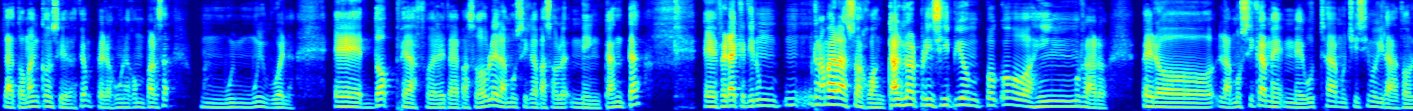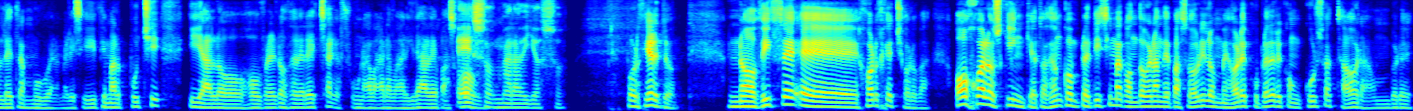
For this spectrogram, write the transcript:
la toma en consideración, pero es una comparsa muy, muy buena. Eh, dos pedazos de letra de paso doble, la música de paso doble me encanta. Es verdad que tiene un, un ramalazo a Juan Carlos al principio, un poco así muy raro, pero la música me, me gusta muchísimo y las dos letras muy buenas. Merecidísima al Pucci y a los obreros de derecha, que fue una barbaridad de paso doble. Eso es maravilloso. Por cierto, nos dice eh, Jorge Chorba. Ojo a los Kinky, actuación completísima con dos grandes pasos y los mejores cuplés del concurso hasta ahora, hombre.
